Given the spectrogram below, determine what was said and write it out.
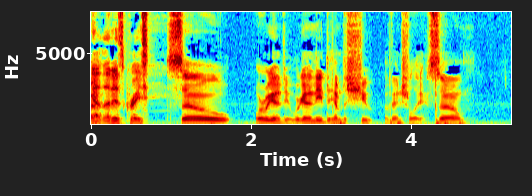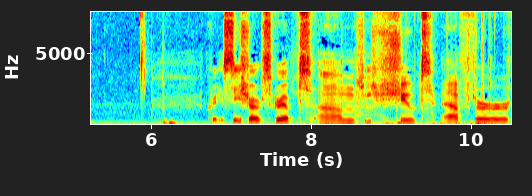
yeah, right. that is crazy. So, what are we gonna do? We're gonna need him to shoot eventually. So, create a C sharp script. Um, shoot after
